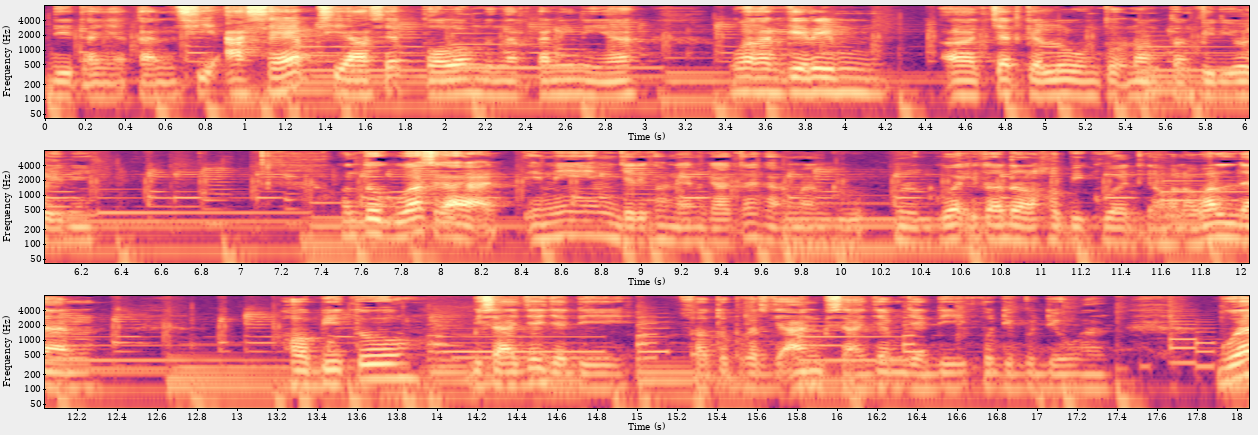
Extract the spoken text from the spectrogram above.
ditanyakan. Si Asep si Asep tolong dengarkan ini ya. Gue akan kirim uh, chat ke lu untuk nonton video ini. Untuk gue sekarang ini menjadi konten kreator karena menurut gue itu adalah hobi gue di awal-awal dan hobi itu bisa aja jadi suatu pekerjaan bisa aja menjadi budi-budi uang gue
